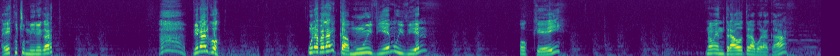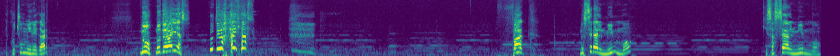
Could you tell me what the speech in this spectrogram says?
Ahí escucho un minecart. ¡Ah! ¡Viene algo! ¡Una palanca! Muy bien, muy bien. Ok. ¿No vendrá otra por acá? Escucho un minecart. ¡No! ¡No te vayas! ¡No te vayas! ¿No será el mismo? Quizás sea el mismo.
